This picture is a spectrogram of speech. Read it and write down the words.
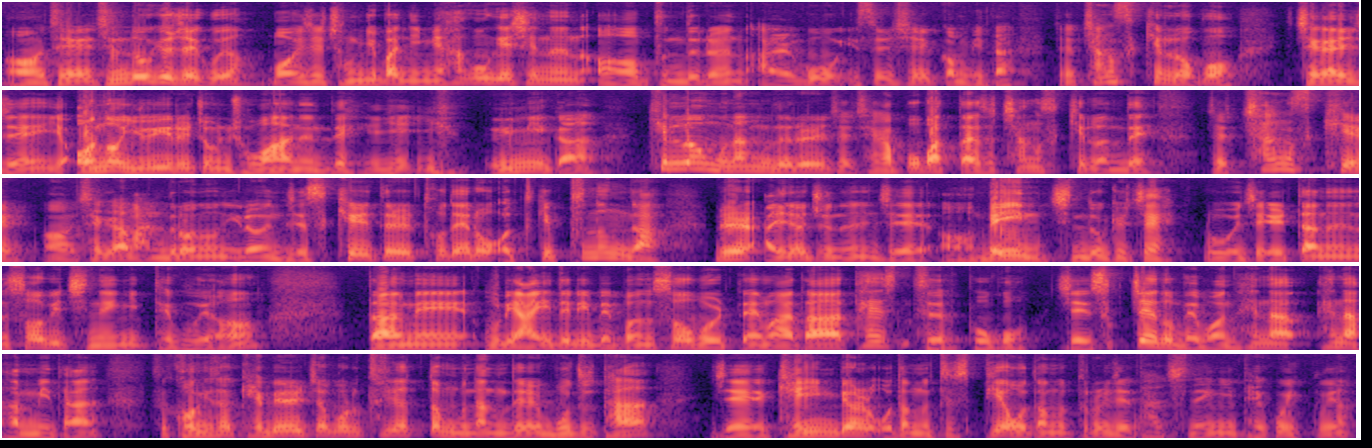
어, 제 진도 교재고요. 뭐 이제 정규반 이미 하고 계시는 어, 분들은 알고 있으실 겁니다. 창스 킬러고 제가 이제 언어 유희를 좀 좋아하는데 이게 이 의미가 킬러 문항들을 이제 제가 뽑았다 해서 창스 킬러인데 이제 창스킬 어, 제가 만들어 놓은 이런 이제 스킬들을 토대로 어떻게 푸는가를 알려주는 이제 어, 메인 진도 교재로 이제 일단은 수업이 진행이 되고요. 다음에 우리 아이들이 매번 수업 올 때마다 테스트 보고 이제 숙제도 매번 해나, 해나갑니다. 그래서 거기서 개별적으로 틀렸던 문항들 모두 다 이제 개인별 오답노트, 스피어 오답노트로 이제 다 진행이 되고 있고요.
